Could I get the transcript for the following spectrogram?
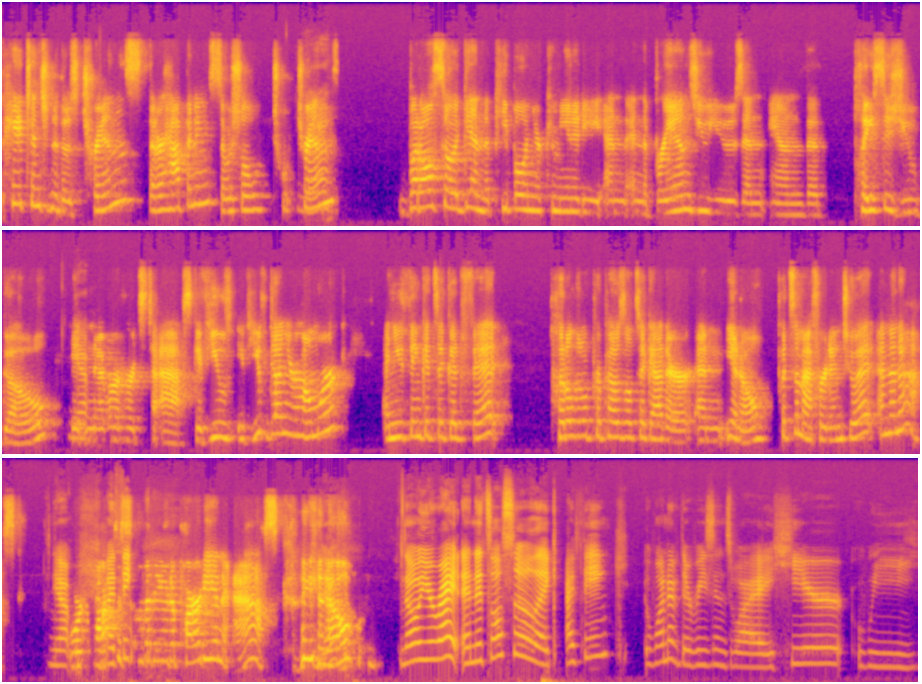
pay attention to those trends that are happening social t- Yeah. trends but also again the people in your community and and the brands you use and and the places you go Yep. it never hurts to ask if you if you've done your homework and you think it's a good fit put a little proposal together and you know put some effort into it and then ask yeah or talk I to think- somebody at a party and ask you Yeah. know No, you're right. And it's also like I think one of the reasons why here we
